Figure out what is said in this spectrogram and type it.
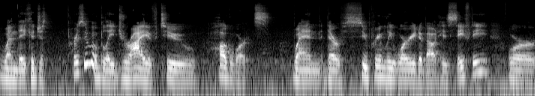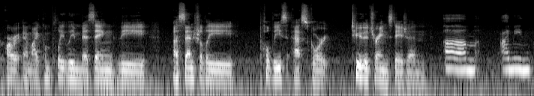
when they could just presumably drive to Hogwarts when they're supremely worried about his safety? Or are am I completely missing the essentially police escort to the train station? Um, I mean,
